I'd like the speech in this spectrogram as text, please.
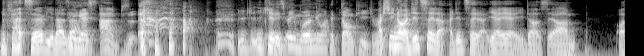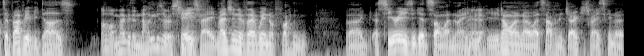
The fat Serbian has abs. He has abs. You, you kidding? He's been working like a donkey. Actually, no, I did say that. I did say that. Yeah, yeah, he does. Um, oh, it's a happy if he does. Oh, maybe the Nuggies are a Jeez, sniff. mate. Imagine if they win a fucking uh, a series against someone, mate. Yeah. You, you don't want to know what's happening to Jokic, mate. He's gonna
